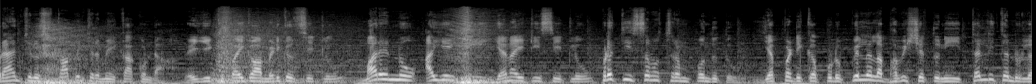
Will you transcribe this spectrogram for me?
బ్రాంచీలు స్థాపించడమే కాకుండా వెయ్యికి పైగా మెడికల్ సీట్లు మరెన్నో ఐఐటి ఎన్ఐటి సీట్లు ప్రతి సంవత్సరం పొందుతూ ఎప్పటికప్పుడు పిల్ల పిల్లల భవిష్యత్తుని తల్లిదండ్రుల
